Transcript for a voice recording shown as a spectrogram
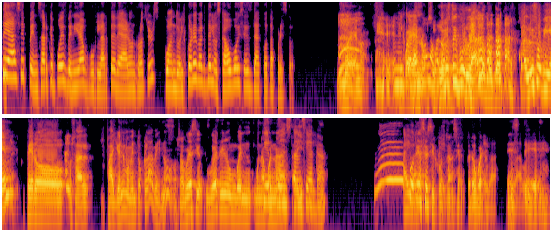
te hace pensar que puedes venir a burlarte de Aaron Rodgers cuando el coreback de los Cowboys es Dakota Prescott? Bueno, en el bueno, no me estoy burlando porque lo hizo bien, pero o sea, falló en el momento clave, ¿no? O sea, voy a, decir, voy a tener un buen, una buena estadística. Eh, podría ser circunstancial, pero bueno, este,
